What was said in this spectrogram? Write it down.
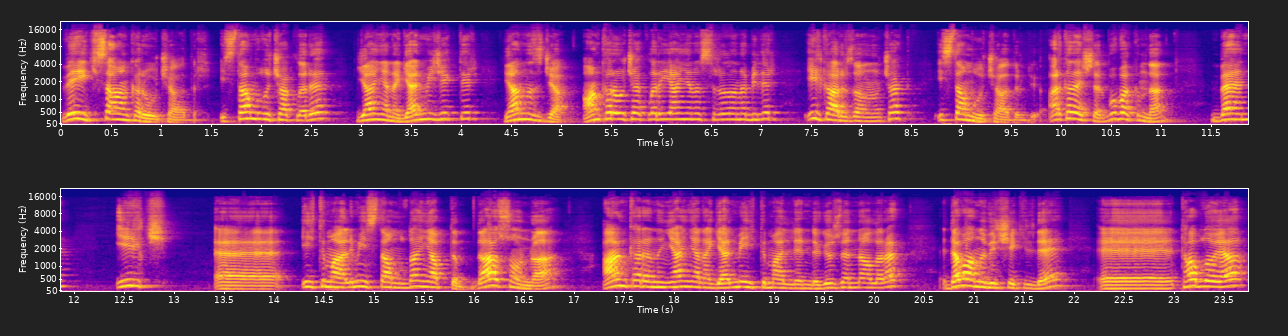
ve ikisi Ankara uçağıdır. İstanbul uçakları yan yana gelmeyecektir. Yalnızca Ankara uçakları yan yana sıralanabilir. İlk arızalanan uçak İstanbul uçağıdır diyor. Arkadaşlar bu bakımdan ben ilk eee, ihtimalimi İstanbul'dan yaptım. Daha sonra Ankara'nın yan yana gelme ihtimallerini de göz önüne alarak devamlı bir şekilde eee, tabloya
